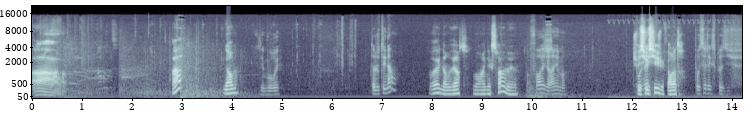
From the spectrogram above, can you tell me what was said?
Ah. Ah Une arme Il est mouru. T'as looté une arme? Ouais, une arme verte. Bon, rien d'extra, mais. Enfoiré, j'ai rien eu moi. Je fais celui-ci, je vais faire l'autre. Poser l'explosif.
